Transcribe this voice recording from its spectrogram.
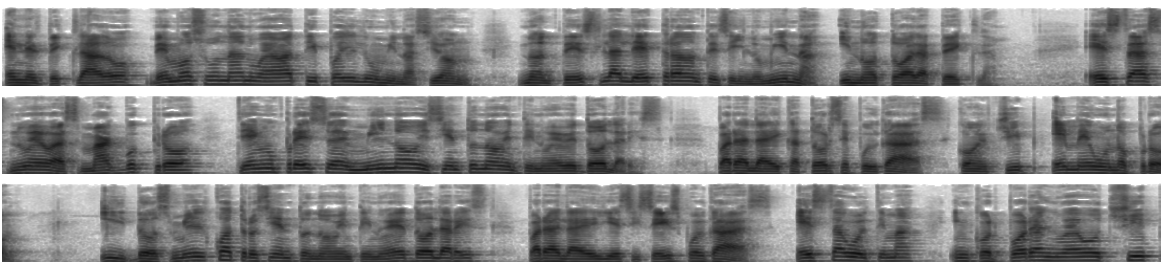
En el teclado vemos una nueva tipo de iluminación, donde es la letra donde se ilumina y no toda la tecla. Estas nuevas MacBook Pro tienen un precio de 1.999 dólares para la de 14 pulgadas con el chip M1 Pro y 2.499 dólares para la de 16 pulgadas. Esta última incorpora el nuevo chip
